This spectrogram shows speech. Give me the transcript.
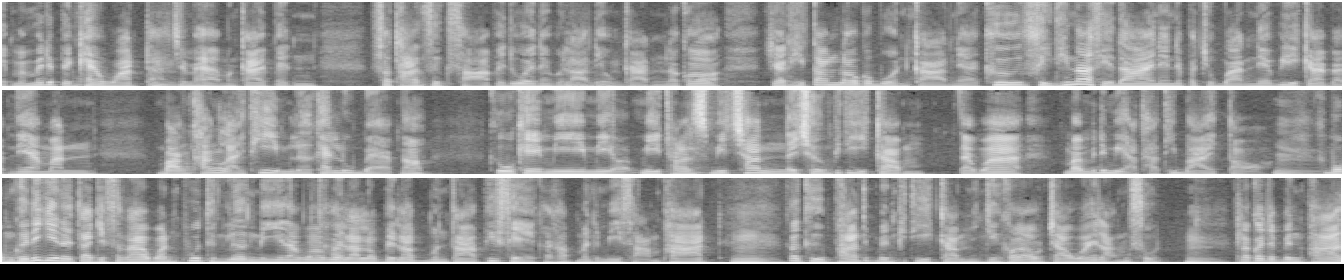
ตมันไม่ได้เป็นแค่วัดอะใช่ไหมฮะมันกลายเป็นสถานศึกษาไปด้วยในเวลาเดียวกัน แล้วก็อย่างที่ตั้มเล่ากระบวนการเนี่ยคือสิ่งที่น่าเสียดายเนี่ยในปัจจุบันเนี่ยวิธีการแบบเนี้ยมันบางครั้งหลายที่มันเหลือแค่รูปแบบเนาะ คือโอเคมีมีมี transmission ในเชิงพิธีกรรม แต่ว่ามันไม่ได้มีอธิบายต่ออมคือผมเคยได้ยินอาจารย์กฤษดาวรรณพูดถึงเรื่องนี้นะว่าครับเวลาเราไปรับมนตราภิเษกอะครับมันจะมี 3 part อืมก็คือ part ที่เป็นพิธีกรรมจริงๆเขาเอาเจ้าไว้หลังสุดอืมแล้วก็จะเป็น part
